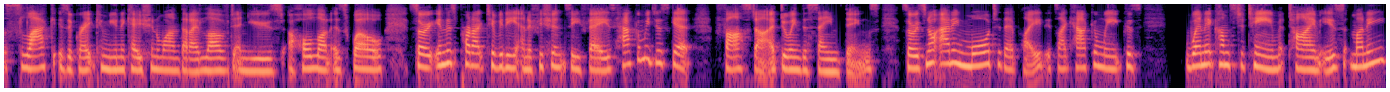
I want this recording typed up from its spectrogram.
Slack is a great communication one that I loved and used a whole lot as well. So in this productivity and efficiency phase, how can we just get faster at doing the same things? So it's not adding more to their plate. It's like, how can we, because when it comes to team, time is money.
